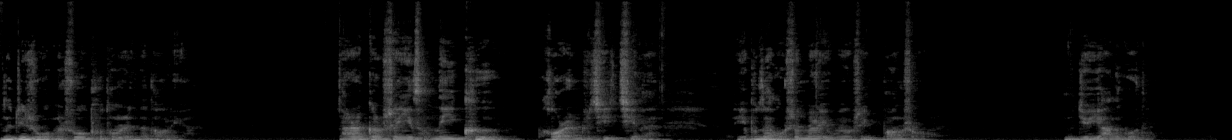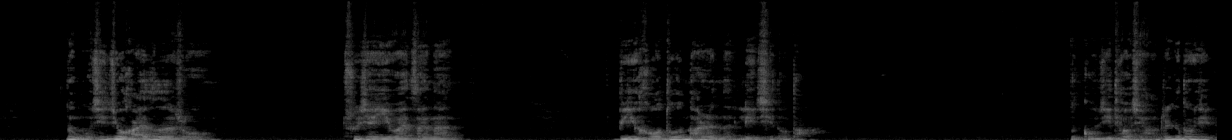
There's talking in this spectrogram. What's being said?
那这是我们说普通人的道理啊。当然，更深一层，那一刻浩然之气起来，也不在乎身边有没有谁帮手，你就压得过他。那母亲救孩子的时候，出现意外灾难，比好多男人的力气都大。狗急跳墙这个东西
